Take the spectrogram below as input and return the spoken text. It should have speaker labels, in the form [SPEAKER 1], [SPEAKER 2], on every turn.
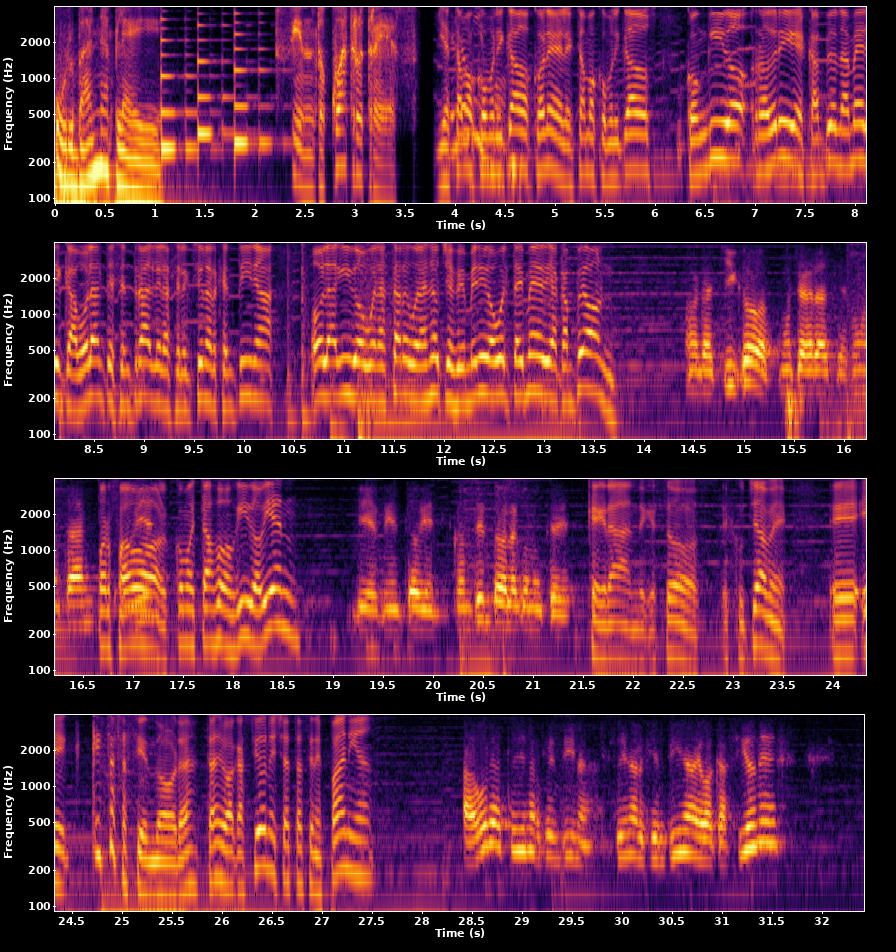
[SPEAKER 1] Urbana Play 104.3
[SPEAKER 2] Y estamos comunicados con él, estamos comunicados con Guido Rodríguez, campeón de América, volante central de la selección argentina. Hola Guido, buenas tardes, buenas noches, bienvenido a Vuelta y Media, campeón.
[SPEAKER 3] Hola chicos, muchas gracias, ¿cómo están?
[SPEAKER 2] Por
[SPEAKER 3] ¿Todo
[SPEAKER 2] favor, ¿cómo estás vos, Guido? ¿Bien?
[SPEAKER 3] Bien, bien, bien, todo bien. Contento de hablar con ustedes.
[SPEAKER 2] Qué grande que sos. Escúchame, eh, eh, ¿qué estás haciendo ahora? ¿Estás de vacaciones? ¿Ya estás en España?
[SPEAKER 3] Ahora estoy en Argentina, estoy en Argentina de vacaciones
